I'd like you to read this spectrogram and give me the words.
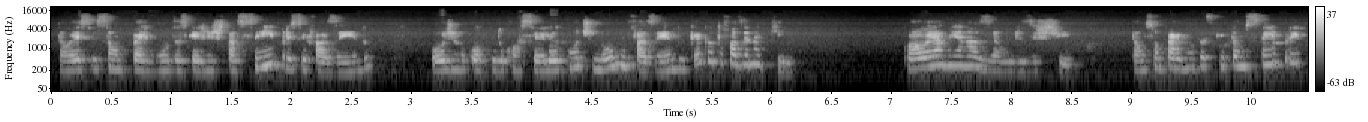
Então, essas são perguntas que a gente está sempre se fazendo. Hoje, no Corpo do Conselho, eu continuo me fazendo. O que é que eu estou fazendo aqui? Qual é a minha razão de existir? Então, são perguntas que estão sempre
